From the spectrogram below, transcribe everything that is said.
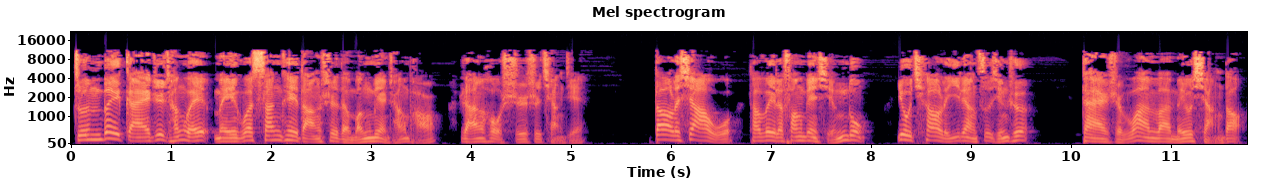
准备改制成为美国三 K 党式的蒙面长袍，然后实施抢劫。到了下午，他为了方便行动，又撬了一辆自行车。但是万万没有想到，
